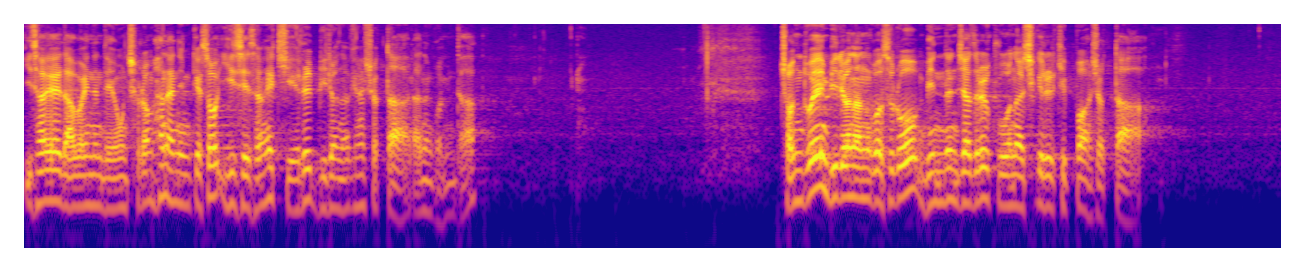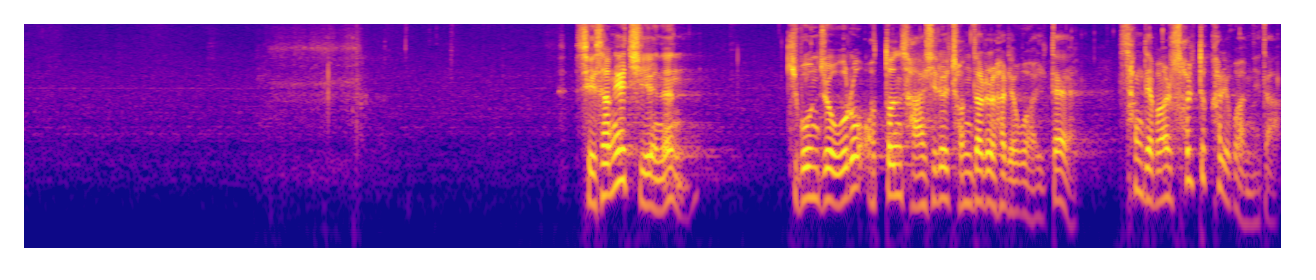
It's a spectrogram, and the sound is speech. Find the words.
이사야에 나와 있는 내용처럼 하나님께서 이 세상의 지혜를 미련하게 하셨다라는 겁니다. 전도에 미련한 것으로 믿는 자들을 구원하시기를 기뻐하셨다. 세상의 지혜는 기본적으로 어떤 사실을 전달을 하려고 할 때 상대방을 설득하려고 합니다.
